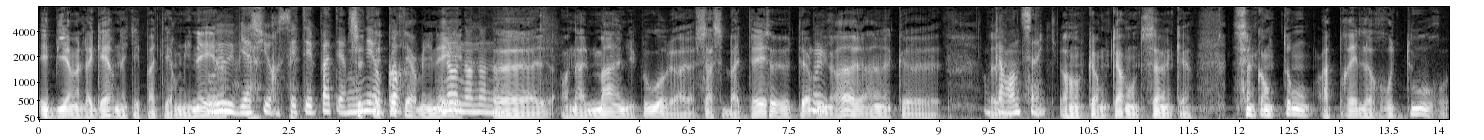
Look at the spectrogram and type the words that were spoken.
eh bien, la guerre n'était pas terminée. Oui, hein. bien sûr, c'était pas terminé encore. pas terminé. Non, non, non. Euh, en Allemagne et tout, euh, ça se battait. Ça se terminera hein, que en 45. en, en 45. 50 ans après leur retour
